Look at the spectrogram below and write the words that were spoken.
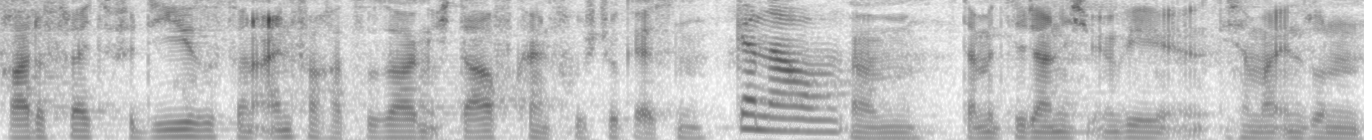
Gerade vielleicht für die ist es dann einfacher zu sagen, ich darf kein Frühstück essen, Genau. ähm, damit sie da nicht irgendwie, ich sag mal, in so einen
